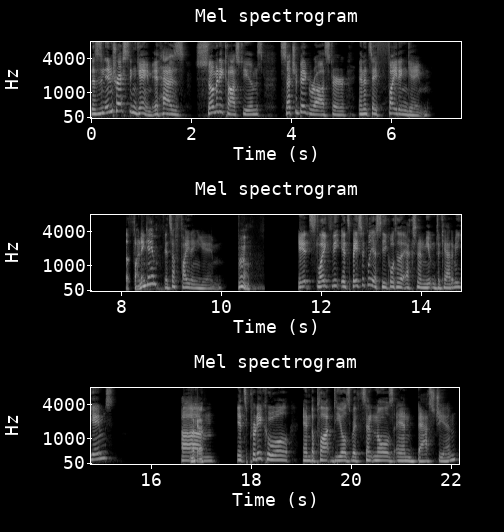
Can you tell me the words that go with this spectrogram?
This is an interesting game. It has so many costumes, such a big roster, and it's a fighting game. The fighting game? It's a fighting game. Oh, It's like the it's basically a sequel to the X-Men Mutant Academy games. Um it's pretty cool and the plot deals with Sentinels and Bastion.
